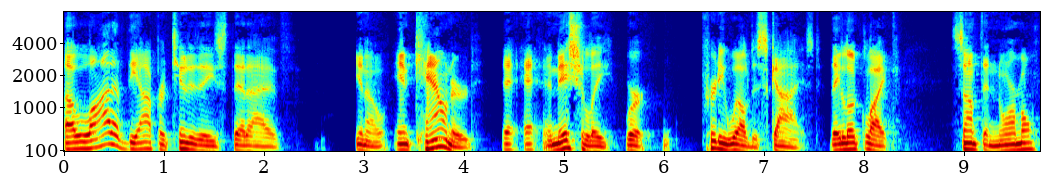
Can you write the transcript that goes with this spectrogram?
a lot of the opportunities that I've you know encountered initially were pretty well disguised. They looked like something normal.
